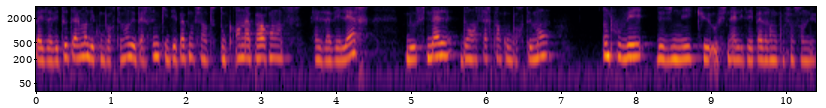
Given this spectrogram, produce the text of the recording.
bah, elles avaient totalement des comportements de personnes qui n'étaient pas confiantes. Donc en apparence, elles avaient l'air, mais au final, dans certains comportements, on pouvait deviner qu'au final, ils n'avaient pas vraiment confiance en eux.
